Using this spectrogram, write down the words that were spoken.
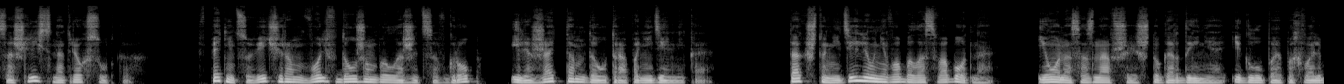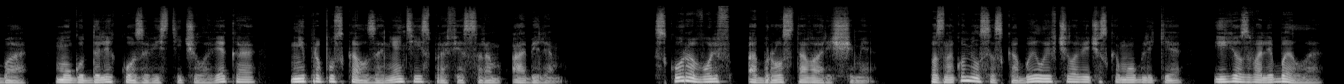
сошлись на трех сутках. В пятницу вечером Вольф должен был ложиться в гроб и лежать там до утра понедельника. Так что неделя у него была свободна, и он, осознавший, что гордыня и глупая похвальба могут далеко завести человека, не пропускал занятий с профессором Абелем. Скоро Вольф оброс товарищами. Познакомился с кобылой в человеческом облике, ее звали Белла.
